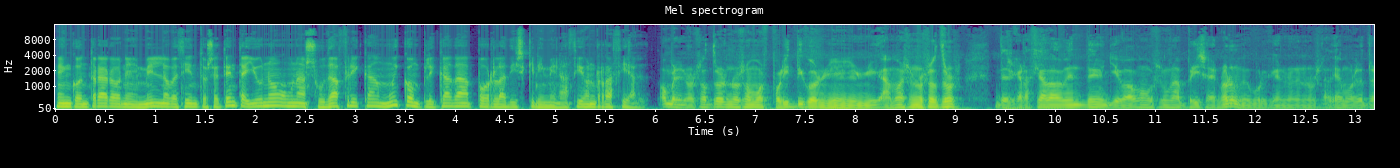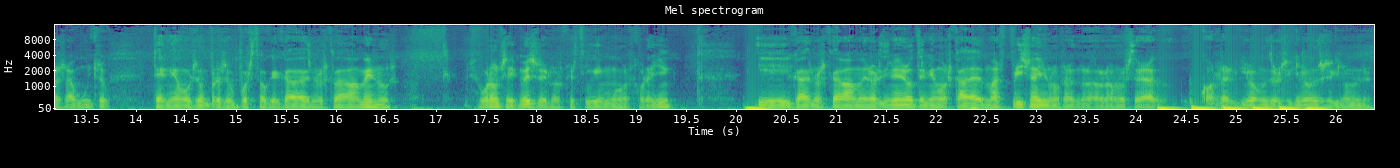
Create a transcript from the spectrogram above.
Encontraron en 1971 una Sudáfrica muy complicada por la discriminación racial. Hombre, nosotros no somos políticos ni, además nosotros desgraciadamente llevábamos una prisa enorme porque nos habíamos retrasado mucho teníamos un presupuesto que cada vez nos quedaba menos. Fueron seis meses los que estuvimos por allí. Y cada vez nos quedaba menos dinero, teníamos cada vez más prisa y nos, lo nuestro era correr kilómetros y kilómetros y kilómetros.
